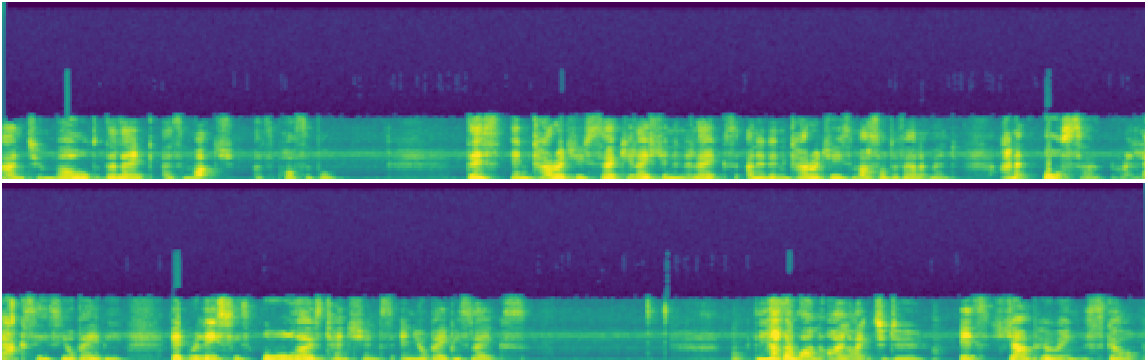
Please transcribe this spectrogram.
hand to mold the leg as much as possible. This encourages circulation in the legs and it encourages muscle development and it also relaxes your baby. It releases all those tensions in your baby's legs. The other one I like to do is shampooing the scalp.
